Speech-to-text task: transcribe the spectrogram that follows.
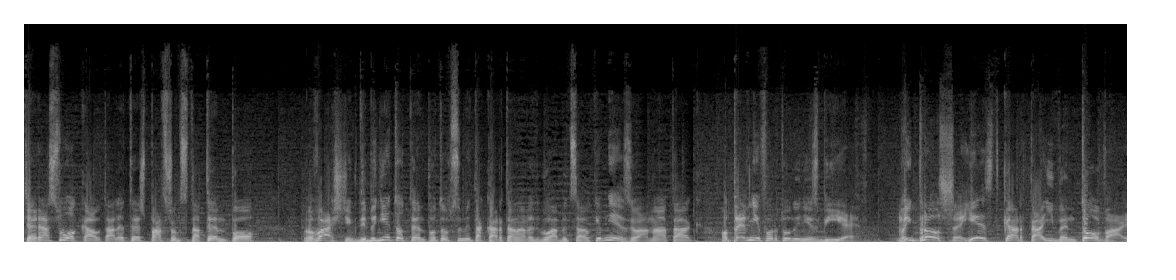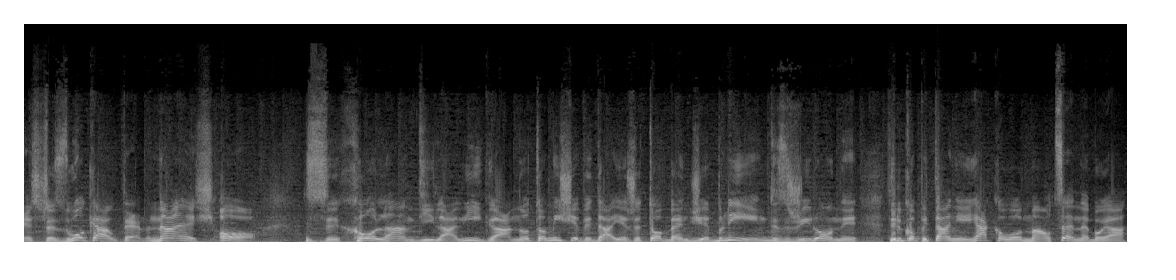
teraz walkout, ale też patrząc na tempo, no właśnie, gdyby nie to tempo, to w sumie ta karta nawet byłaby całkiem niezła, no a tak? O pewnie fortuny nie zbije. No i proszę, jest karta eventowa, jeszcze z walkoutem na SO z Holandii La Liga, no to mi się wydaje, że to będzie Blind z Girony. Tylko pytanie, jaką on ma ocenę, bo ja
